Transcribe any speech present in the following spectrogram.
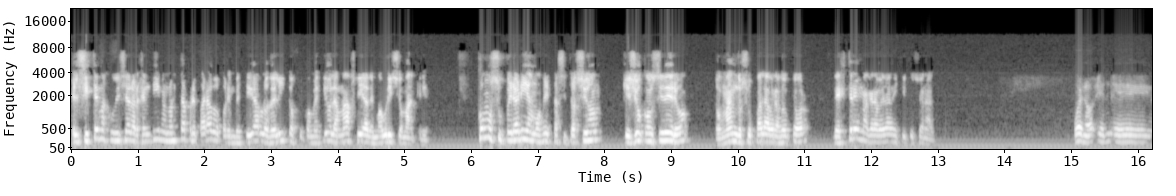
el sistema judicial argentino no está preparado para investigar los delitos que cometió la mafia de Mauricio Macri. ¿Cómo superaríamos esta situación que yo considero, tomando sus palabras, doctor, de extrema gravedad institucional? Bueno, eh,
